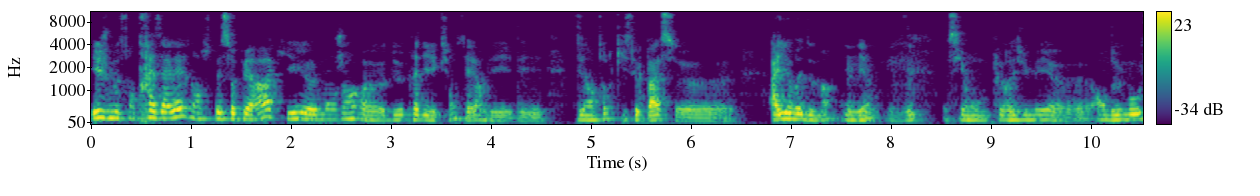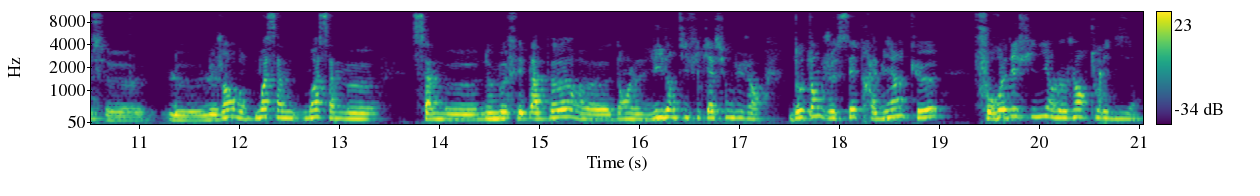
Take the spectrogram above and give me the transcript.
et je me sens très à l'aise dans le space opéra qui est euh, mon genre euh, de prédilection, c'est-à-dire des, des, des aventures qui se passent euh, ailleurs et demain, on va dire, Mhm, mhm. si on peut résumer euh, en deux mots ce, le, le genre. Donc moi, ça, me- moi, ça me, ça me, ne me fait pas peur euh, dans l'identification du genre. D'autant que je sais très bien que faut redéfinir le genre tous les dix ans.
